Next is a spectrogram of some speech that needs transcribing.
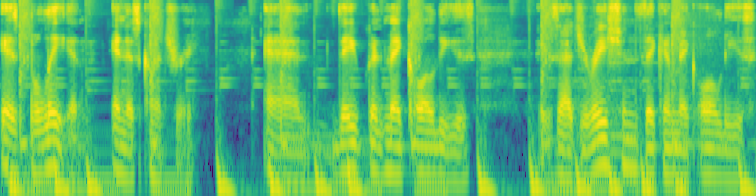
is blatant in this country. And they could make all these exaggerations, they can make all these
